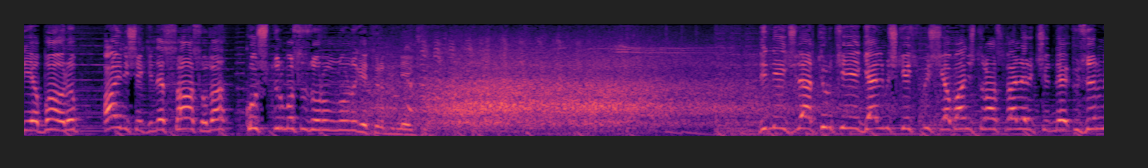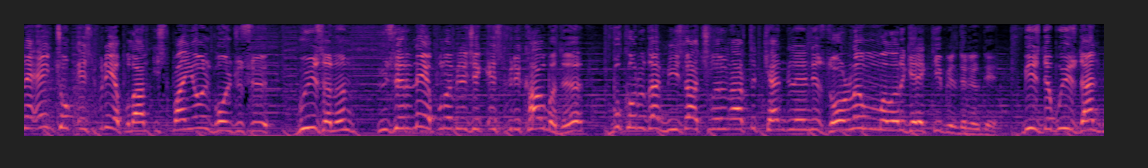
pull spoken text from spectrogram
diye bağırıp aynı şekilde sağa sola koşturması zorunluluğunu getirdi dinleyiciler. Dinleyiciler Türkiye'ye gelmiş geçmiş yabancı transferler içinde üzerine en çok espri yapılan İspanyol golcüsü Guiza'nın üzerine yapılabilecek espri kalmadığı, bu konuda mizahçıların artık kendilerini zorlanmamaları gerektiği bildirildi. Biz de bu yüzden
